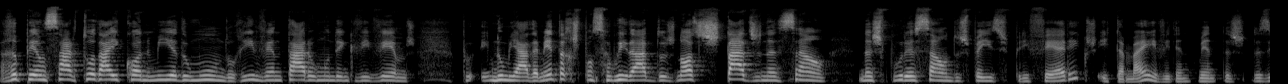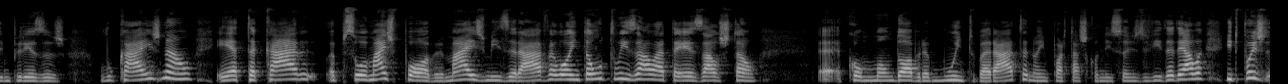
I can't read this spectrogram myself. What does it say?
repensar toda a economia do mundo, reinventar o mundo em que vivemos, nomeadamente a responsabilidade dos nossos Estados-nação na exploração dos países periféricos e também, evidentemente, das, das, empresas locais, não. É atacar a pessoa mais pobre, mais miserável, ou então utilizá-la até a exaustão eh, como mão de obra muito barata, não importa as condições de vida dela, e depois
